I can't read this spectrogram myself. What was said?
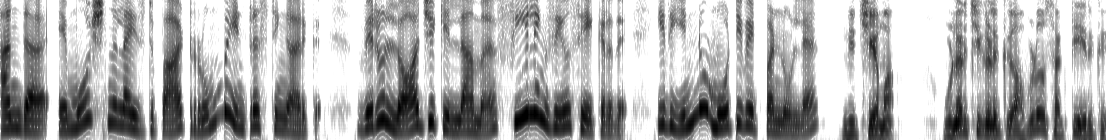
அந்த எமோஷனலைஸ்டு பார்ட் ரொம்ப இன்ட்ரெஸ்டிங்கா இருக்கு. வெறும் லாஜிக் இல்லாம ஃபீலிங்ஸையும் சேர்க்கறது. இது இன்னும் மோட்டிவேட் பண்ணும்ல? நிச்சயமா. உணர்ச்சிகளுக்கு அவ்வளோ சக்தி இருக்கு.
